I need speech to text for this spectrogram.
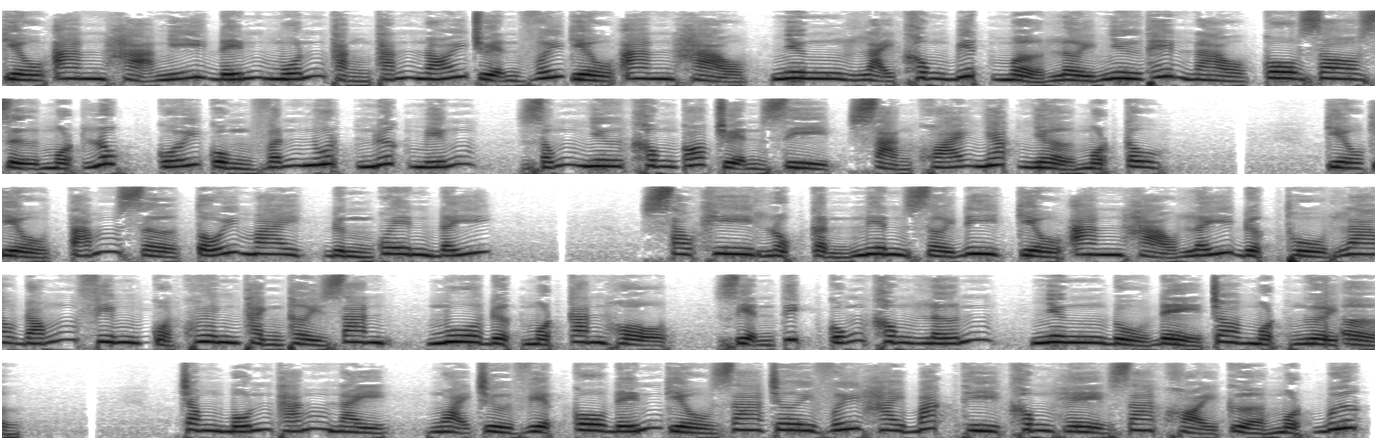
Kiều An Hạ nghĩ đến muốn thẳng thắn nói chuyện với Kiều An Hảo, nhưng lại không biết mở lời như thế nào. Cô do dự một lúc, cuối cùng vẫn nuốt nước miếng, giống như không có chuyện gì, sảng khoái nhắc nhở một câu. Kiều Kiều 8 giờ tối mai, đừng quên đấy. Sau khi Lục Cẩn Niên rời đi Kiều An Hảo lấy được thù lao đóng phim của Khuyên Thành thời gian, mua được một căn hộ, diện tích cũng không lớn, nhưng đủ để cho một người ở. Trong 4 tháng này, ngoại trừ việc cô đến Kiều ra chơi với hai bác thì không hề ra khỏi cửa một bước.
